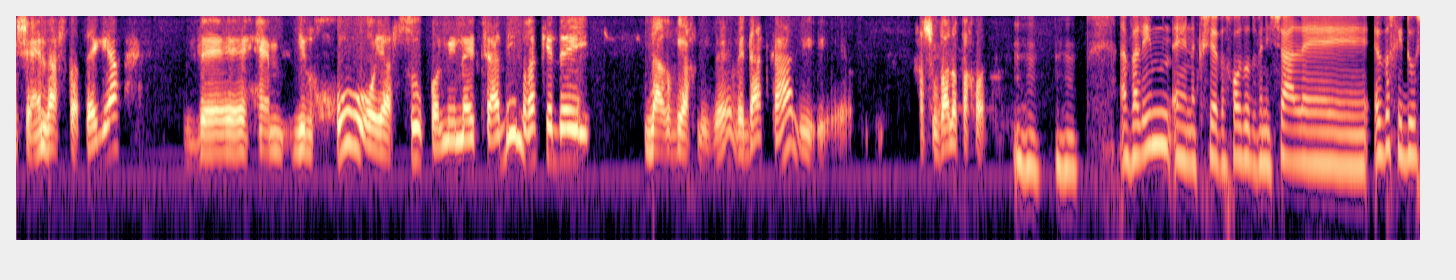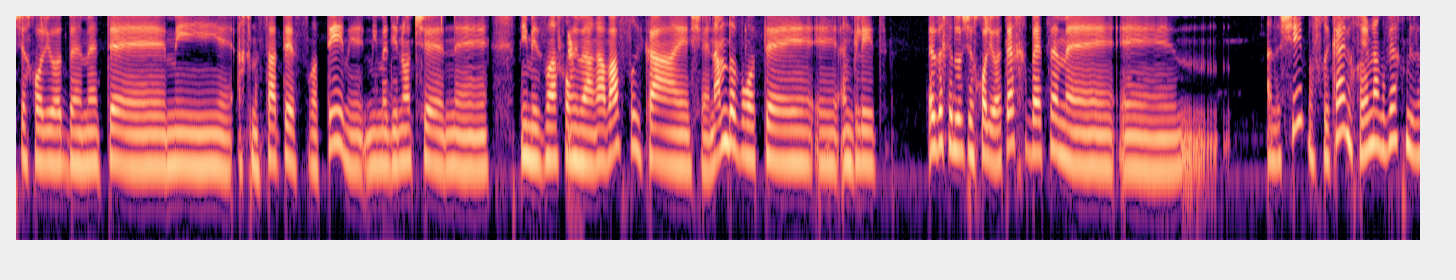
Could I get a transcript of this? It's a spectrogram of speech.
שאין לה אסטרטגיה, והם ילכו או יעשו כל מיני צעדים רק כדי להרוויח מזה, ודעת קהל היא חשובה לא פחות. אבל אם אה, נקשה בכל זאת ונשאל אה, איזה חידוש יכול להיות באמת אה, מהכנסת סרטים ממדינות שהן ממזרח או ממערב אפריקה, שאינן דוברות אנגלית, איזה חידוש יכול להיות? איך בעצם אנשים אפריקאים יכולים להרוויח מזה?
